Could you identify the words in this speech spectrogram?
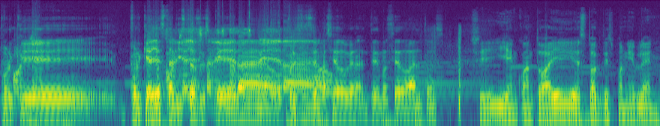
Porque, porque hay hasta Porque hay listas de listas de espera, o precios demasiado, demasiado altos. Sí, y en cuanto hay stock disponible en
